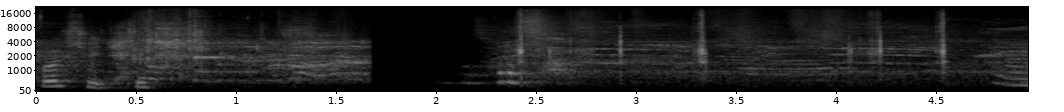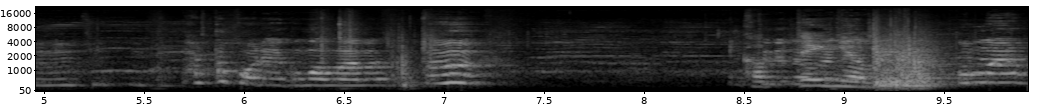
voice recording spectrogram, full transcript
그럴 수 있지. 팔딱거리고 막 막. 막. 겁쟁이 엄마. 엄마야.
